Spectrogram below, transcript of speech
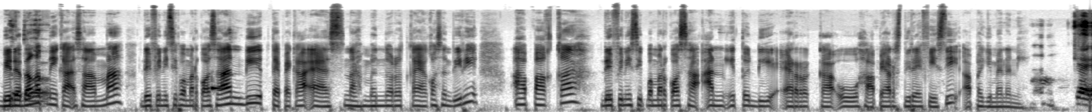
Beda Betul. banget nih Kak sama definisi pemerkosaan di TPKS. Nah, menurut Kak aku sendiri apakah definisi pemerkosaan itu di RKUHP harus direvisi apa gimana nih? Oke, okay,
